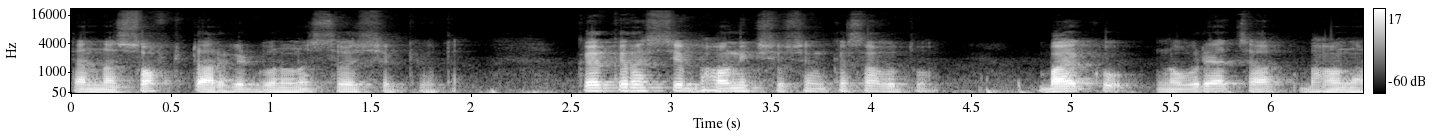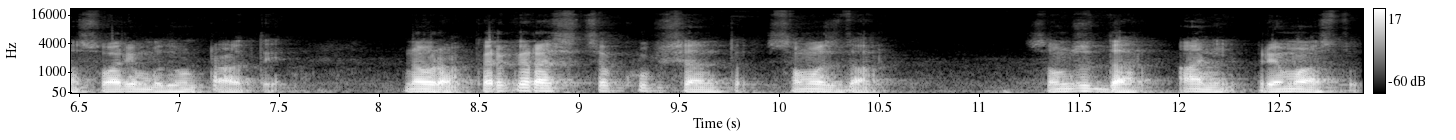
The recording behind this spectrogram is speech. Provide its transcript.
त्यांना सॉफ्ट टार्गेट बनवणं सहज शक्य होतं. कर्क राशीचे भावनिक शोषण कसा होतो? बायको नवऱ्याच्या भावना स्वारीमधून टाळते. नवरा कर्क राशीचा खूप शांत समजदार समजूतदार आणि प्रेमळ असतो.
